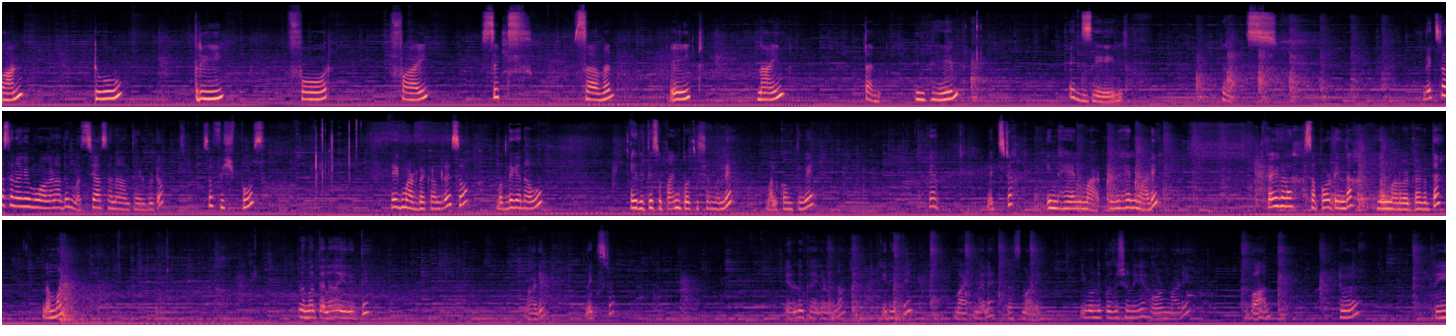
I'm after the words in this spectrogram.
One two three four five six seven eight nine ten inhale exhale relax next ಆಸನಗೆ move ಆಗೋಣ. ಅದು ಮತ್ಸ್ಯಾಸನ ಅಂತ ಹೇಳ್ಬಿಟ್ಟು. ಸೊ ಫಿಶ್ ಪೋಸ್ ಹೇಗೆ ಮಾಡಬೇಕಂದ್ರೆ ಸೊ ಮೊದಲಿಗೆ ನಾವು ಈ ರೀತಿ ಸುಪೈನ್ ಪೊಸಿಷನ್ನಲ್ಲಿ ಮಲ್ಕೊತೀವಿ. ಓಕೆ ನೆಕ್ಸ್ಟ್ ಇನ್ಹೇಲ್ ಮಾಡಿ ಇನ್ಹೇಲ್ ಮಾಡಿ. ಕೈಗಳ ಸಪೋರ್ಟಿಂದ ಏನು ಮಾಡಬೇಕಾಗುತ್ತೆ? ನಮ್ಮ ನಮ್ಮ ತಲೆನ ಈ ರೀತಿ ಮಾಡಿ ನೆಕ್ಸ್ಟು ಎರಡು ಕೈಗಳನ್ನು ಈ ರೀತಿ ಮ್ಯಾಟ್ ಮೇಲೆ ಪ್ರೆಸ್ ಮಾಡಿ. ಈ ಒಂದು ಪೊಸಿಷನ್ನಿಗೆ ಹೋಲ್ಡ್ ಮಾಡಿ. One two three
